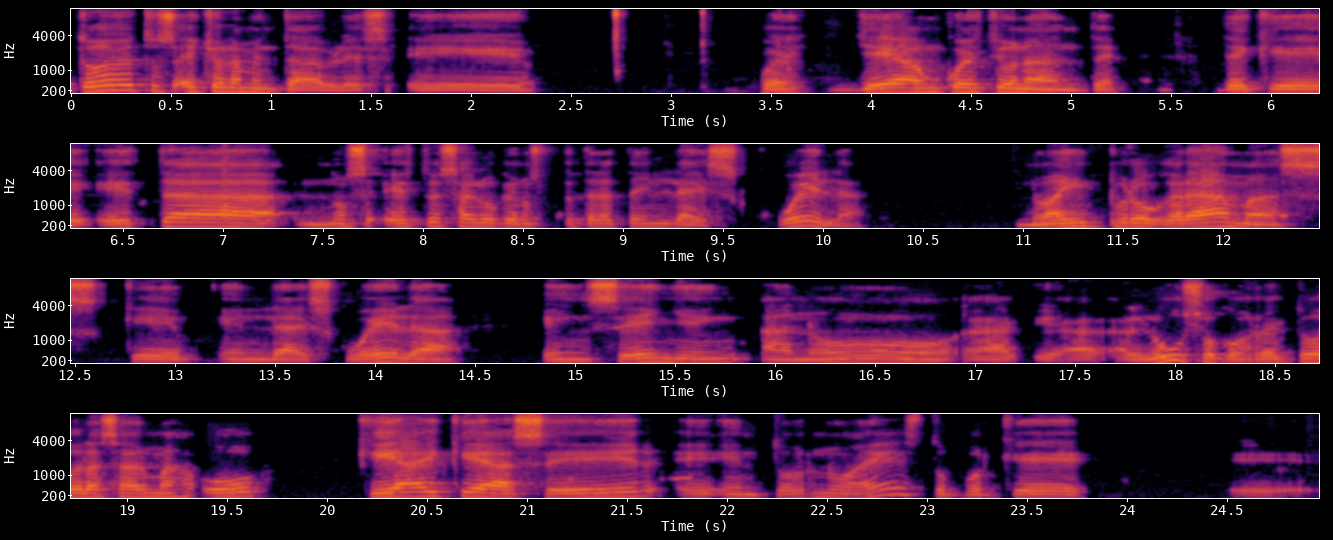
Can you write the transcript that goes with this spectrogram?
todos estos hechos lamentables, eh, pues llega a un cuestionante de que esta, no, esto es algo que no se trata en la escuela. No hay programas que en la escuela enseñen a no, al uso correcto de las armas o qué hay que hacer eh, en torno a esto, porque, eh,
